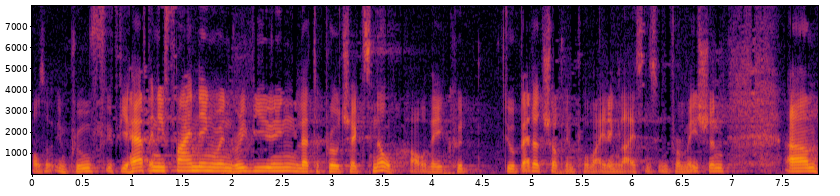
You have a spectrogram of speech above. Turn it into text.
Also improve, if you have any finding when reviewing, let the projects know how they could do a better job in providing license information. Um,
